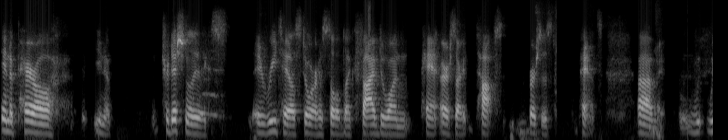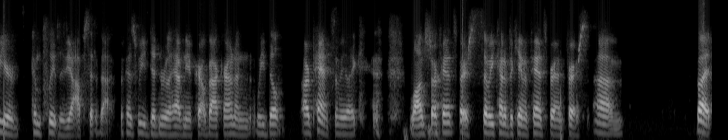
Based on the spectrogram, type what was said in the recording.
in apparel, you know, traditionally like a retail store has sold like five to one pant or sorry tops versus pants. Um, Right. we, we are completely the opposite of that because we didn't really have any apparel background and we built our pants and we like launched our pants first. So we kind of became a pants brand first. Um, but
